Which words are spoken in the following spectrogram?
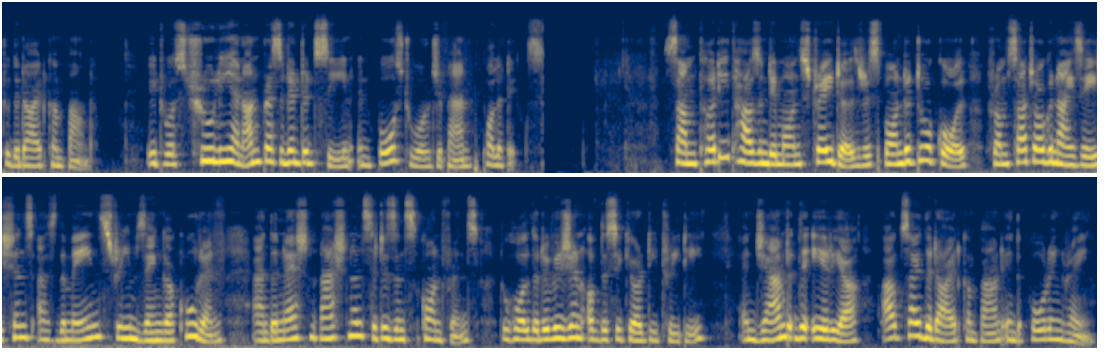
to the Diet compound. It was truly an unprecedented scene in post war Japan politics. Some 30,000 demonstrators responded to a call from such organizations as the mainstream Zengakuren and the National Citizens Conference to hold the revision of the security treaty and jammed the area outside the Diet compound in the pouring rain.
